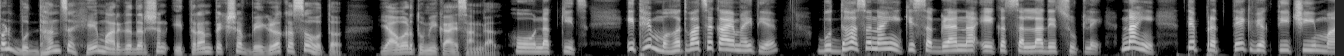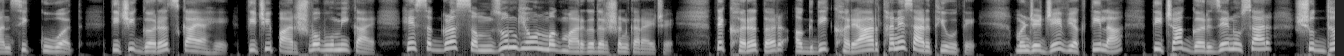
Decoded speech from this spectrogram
पण बुद्धांचं हे मार्गदर्शन इतरांपेक्षा वेगळं कसं होतं यावर तुम्ही काय सांगाल? हो नक्कीच. इथे महत्वाचं काय माहितीये? बुद्ध असं नाही की सगळ्यांना एकच सल्ला देत सुटले. नाही ते प्रत्येक व्यक्तीची मानसिक कुवत तिची गरज काय आहे तिची पार्श्वभूमी काय हे सगळं समजून घेऊन मग मार्गदर्शन करायचे. ते खरं तर अगदी खऱ्या अर्थाने सारथी होते. म्हणजे जे व्यक्तीला तिच्या गरजेनुसार शुद्ध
